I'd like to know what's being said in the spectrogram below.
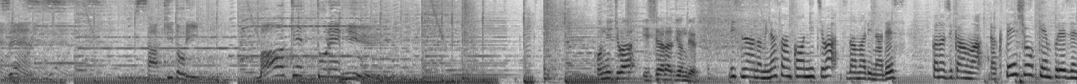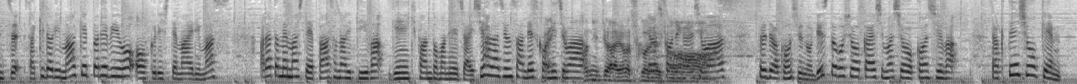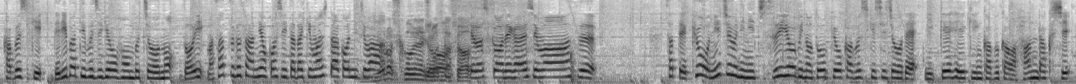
ゼン先取り。マーケットレビュー。こんにちは石原潤です。リスナーの皆さんこんにちは。津田まりなです。この時間は楽天証券プレゼンツ先取りマーケットレビューをお送りしてまいります。改めましてパーソナリティは現役ファンドマネージャー石原潤さんです。こんにちは、はい、こんにちは。よろしくお願いします。それでは今週のゲストご紹介しましょう。今週は楽天証券株式デリバティブ事業本部長の土井正嗣さんにお越しいただきました。こんにちは。よろしくお願いします。よろしくお願いします。さて今日22日水曜日の東京株式市場で日経平均株価は反落し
